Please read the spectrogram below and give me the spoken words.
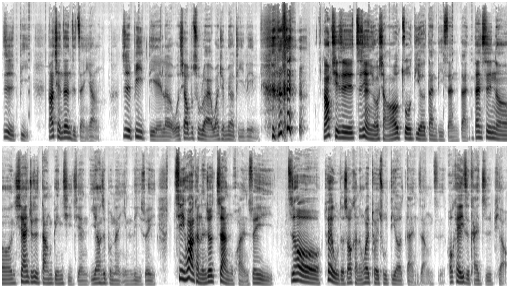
日币。然后前阵子怎样？日币跌了，我笑不出来，完全没有提领。然后其实之前有想要做第二弹、第三弹，但是呢，现在就是当兵期间，一样是不能盈利，所以计划可能就暂缓。所以之后退伍的时候可能会推出第二弹这样子。OK，一直开支票。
